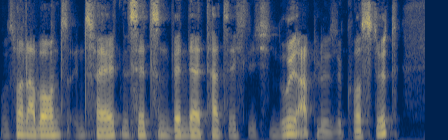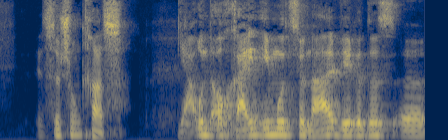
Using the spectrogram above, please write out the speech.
Muss man aber uns ins Verhältnis setzen, wenn der tatsächlich null Ablöse kostet, ist das schon krass. Ja, und auch rein emotional wäre das, äh,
